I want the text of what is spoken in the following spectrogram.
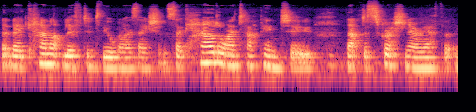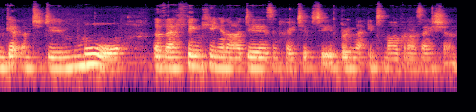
that they can uplift into the organisation. So, how do I tap into that discretionary effort and get them to do more of their thinking and ideas and creativity and bring that into my organisation?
